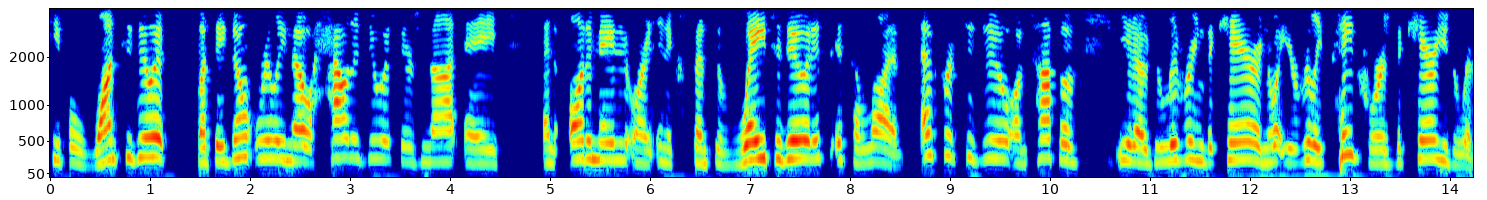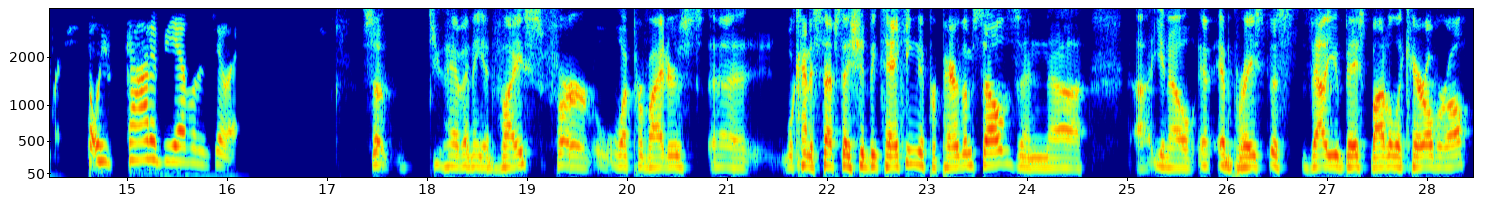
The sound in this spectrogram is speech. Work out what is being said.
people want to do it, but they don't really know how to do it. There's not a an automated or an inexpensive way to do it. It's it's a lot of effort to do on top of you know delivering the care and what you're really paid for is the care you deliver. But we've got to be able to do it. So, do you have any advice for what providers, uh, what kind of steps they should be taking to prepare themselves and uh, uh, you know embrace this value based model of care overall?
